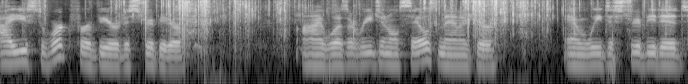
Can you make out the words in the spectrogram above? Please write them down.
I used to work for a beer distributor. I was a regional sales manager, and we distributed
